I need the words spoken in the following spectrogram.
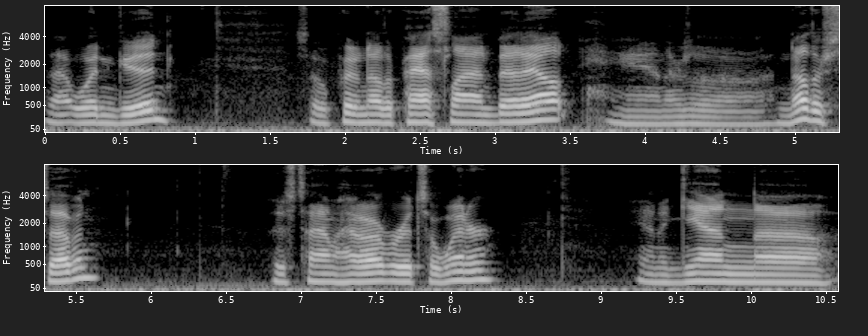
that wasn't good. So put another pass line bet out, and there's a, another seven. This time, however, it's a winner. And again, uh,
